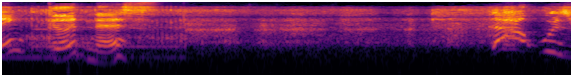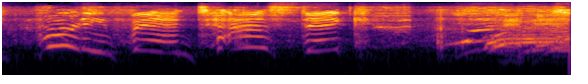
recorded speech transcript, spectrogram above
Thank goodness. That was pretty fantastic!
